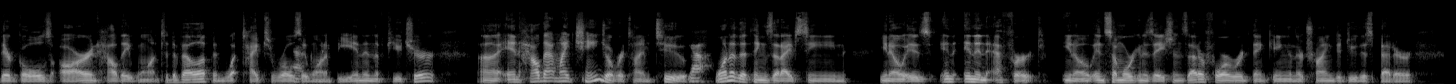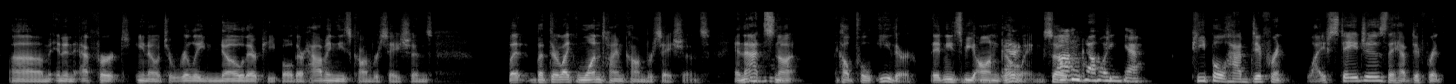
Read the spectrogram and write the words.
their goals are and how they want to develop and what types of roles they want to be in in the future uh, and how that might change over time too. Yeah. one of the things that i've seen you know is in in an effort you know in some organizations that are forward thinking and they're trying to do this better um, in an effort you know to really know their people they're having these conversations but but they're like one time conversations and that's mm-hmm. not helpful either. It needs to be ongoing. So ongoing yeah. people have different life stages they have different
